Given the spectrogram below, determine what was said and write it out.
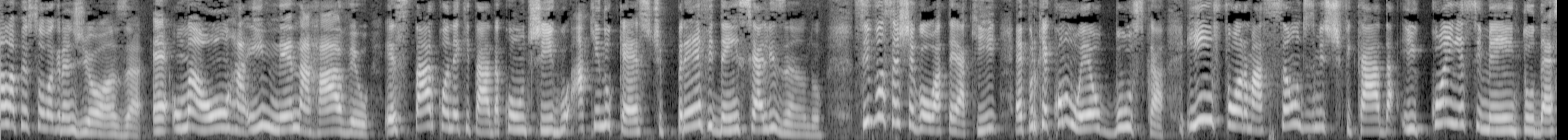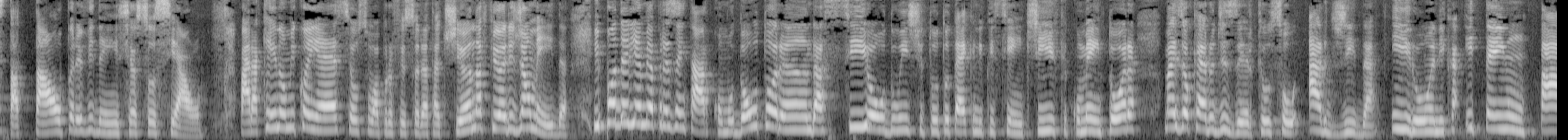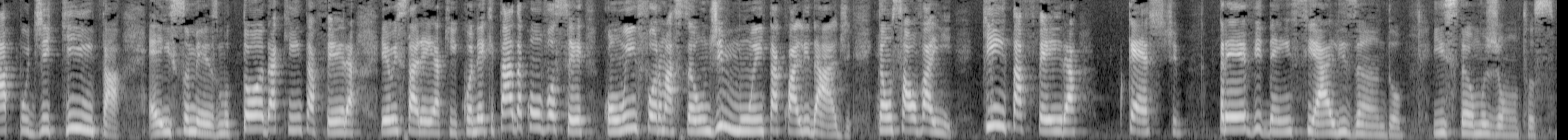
Fala pessoa grandiosa, é uma honra inenarrável estar conectada contigo aqui no cast Previdencializando. Se você chegou até aqui, é porque, como eu, busca informação desmistificada e conhecimento desta tal Previdência Social. Para quem não me conhece, eu sou a professora Tatiana Fiore de Almeida e poderia me apresentar como doutoranda, CEO do Instituto Técnico e Científico, mentora, mas eu quero dizer que eu sou ardida, irônica Verônica e tem um papo de quinta. É isso mesmo, toda quinta-feira eu estarei aqui conectada com você com informação de muita qualidade. Então salva aí, quinta-feira, cast Previdencializando. E estamos juntos.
